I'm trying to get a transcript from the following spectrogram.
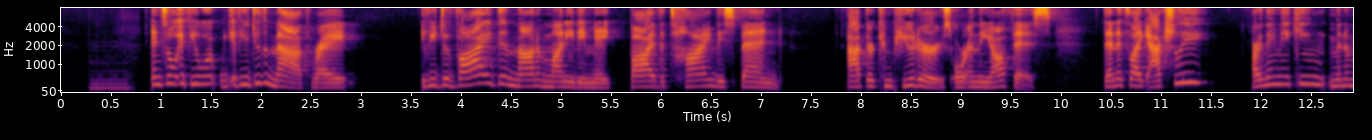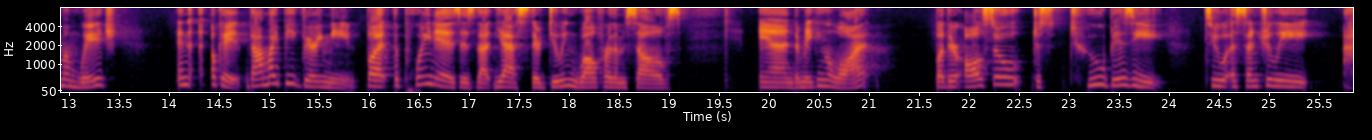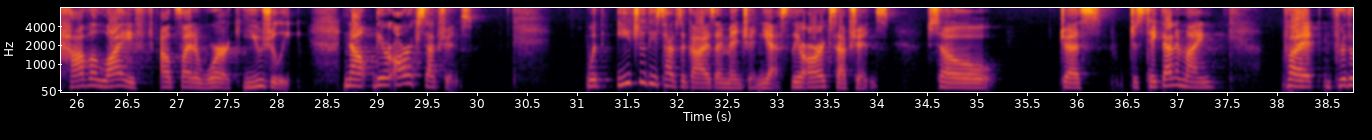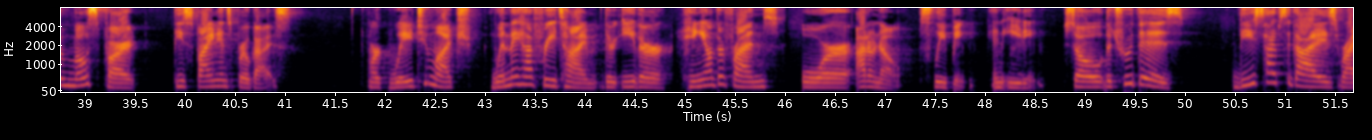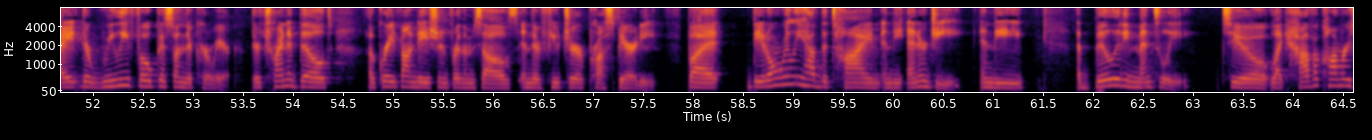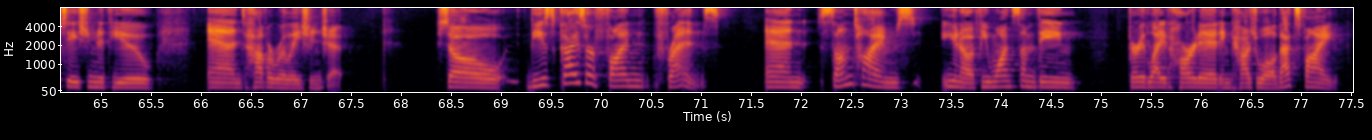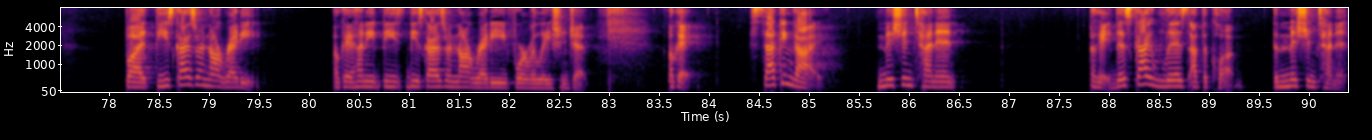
And so if you if you do the math, right? If you divide the amount of money they make by the time they spend at their computers or in the office, then it's like actually are they making minimum wage? And okay, that might be very mean, but the point is is that yes, they're doing well for themselves and they're making a lot, but they're also just too busy to essentially have a life outside of work usually. Now, there are exceptions. With each of these types of guys I mentioned, yes, there are exceptions. So just just take that in mind. But for the most part, these finance bro guys work way too much. When they have free time, they're either hanging out with their friends or I don't know, sleeping and eating. So the truth is, these types of guys, right, they're really focused on their career. They're trying to build a great foundation for themselves and their future prosperity. But they don't really have the time and the energy and the ability mentally to like have a conversation with you and have a relationship. So these guys are fun friends. And sometimes, you know, if you want something very lighthearted and casual, that's fine. But these guys are not ready. Okay, honey, these these guys are not ready for a relationship. Okay. Second guy, mission tenant Okay, this guy lives at the club, the mission tenant.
